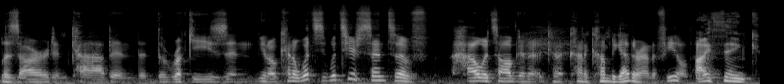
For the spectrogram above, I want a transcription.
Lazard and Cobb and the, the rookies and you know, kind of what's what's your sense of how it's all going to kind of come together on the field. I think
